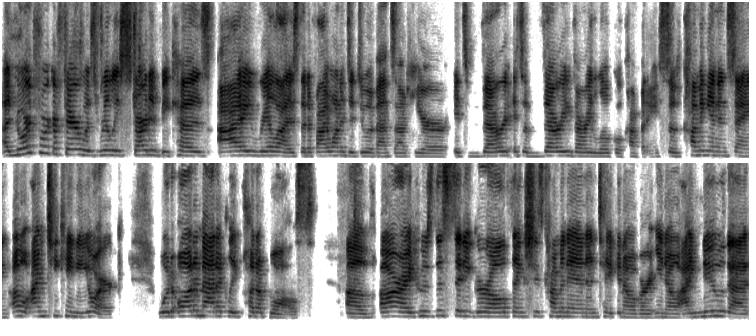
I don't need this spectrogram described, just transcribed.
A North Fork Affair was really started because I realized that if I wanted to do events out here, it's very, it's a very, very local company. So coming in and saying, "Oh, I'm TK New York," would automatically put up walls of, "All right, who's this city girl? Thinks she's coming in and taking over." You know, I knew that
